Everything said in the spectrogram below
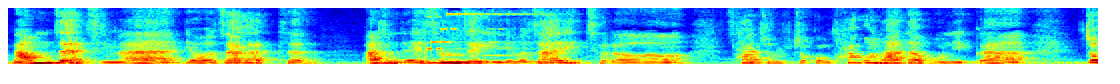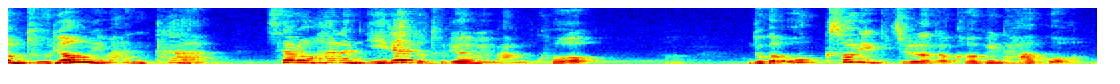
남자지만 여자 같은 아주 내성적인 여자아이처럼 사주를 조금 타고나다 보니까 좀 두려움이 많다. 새로 하는 일에도 두려움이 많고 어, 누가 욱 소리 질러도 겁이 나고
